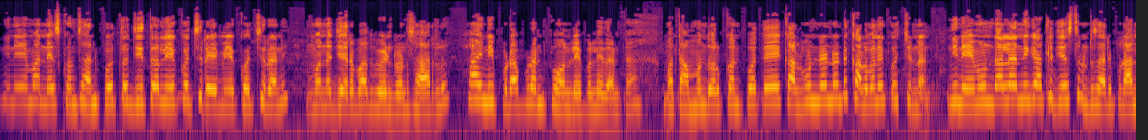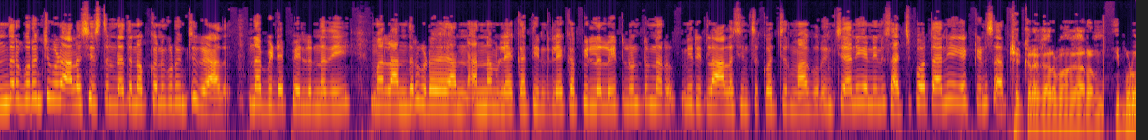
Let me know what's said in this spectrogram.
నేనేమన్నా వేసుకొని చనిపోతే జీతాలు ఎక్కువచ్చురు ఏమి ఎక్కువచ్చురు అని మొన్న జరబాద్ పోయిన రెండు సార్లు. ఆయన ఇప్పుడు అప్పుడు అని ఫోన్ లేపలేదంట. మా తమ్మని తోలుకొని పోతే కలువ ఉండండి అంటే కలువనికి వచ్చిండంట నేనేమి ఉండాలని అట్లా చేస్తుంటా సార్. ఇప్పుడు అందరి గురించి కూడా ఆలోచిస్తుండే అతను ఒక్కని గురించి కాదు. నా బిడ్డ పెళ్ళి ఉన్నది మళ్ళీ అందరు కూడా అన్- అన్నం లేక తిండి లేక పిల్లలు ఇట్లా ఉంటున్నారు మీరు ఇట్లా ఆలోచించకొచ్చారు మా గురించి అని నేను చచ్చిపోతా అని ఎక్కిండు సార్. చక్కెర కర్మాగారం ఇప్పుడు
